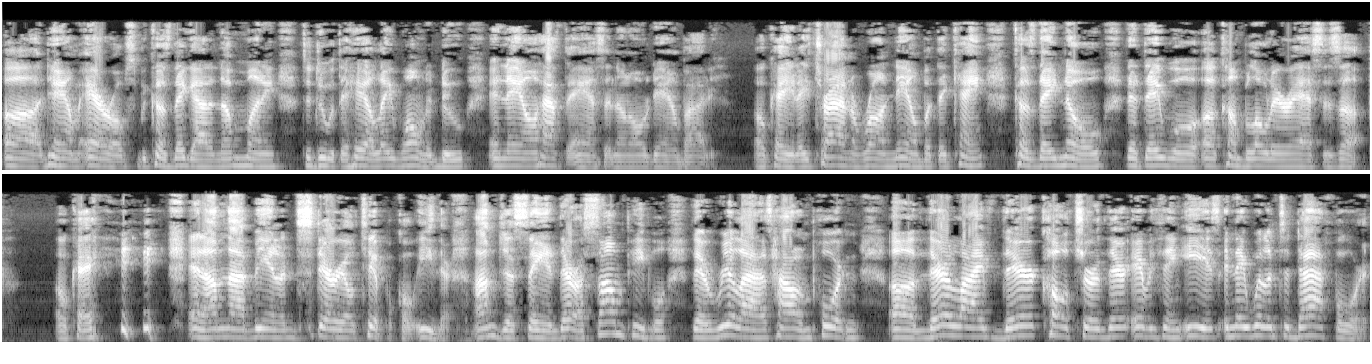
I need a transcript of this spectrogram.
uh, damn Arabs because they got enough money to do what the hell they want to do and they don't have to answer no damn body. Okay, they trying to run them, but they can't because they know that they will uh, come blow their asses up. Okay. and I'm not being stereotypical either. I'm just saying there are some people that realize how important, uh, their life, their culture, their everything is, and they're willing to die for it.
